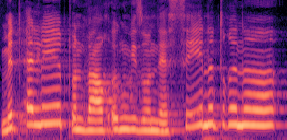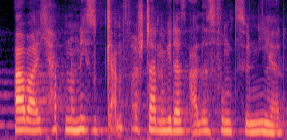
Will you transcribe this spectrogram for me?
miterlebt und war auch irgendwie so in der Szene drinne, aber ich habe noch nicht so ganz verstanden, wie das alles funktioniert.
